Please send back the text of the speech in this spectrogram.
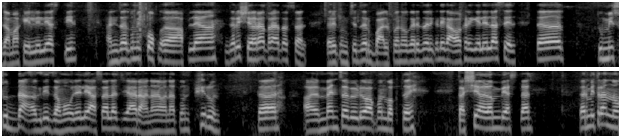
जमा केलेली असतील. आणि जर तुम्ही कोक आपल्या जरी शहरात राहत असाल तरी तुमचे जर बालपण वगैरे जर इकडे गावाकडे गेलेलं असेल तर तुम्हीसुद्धा अगदी जमवलेले असालच या रानावनातून फिरून. तर अळंब्यांचा व्हिडिओ आपण बघतोय. कशी अळंबी असतात तर मित्रांनो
